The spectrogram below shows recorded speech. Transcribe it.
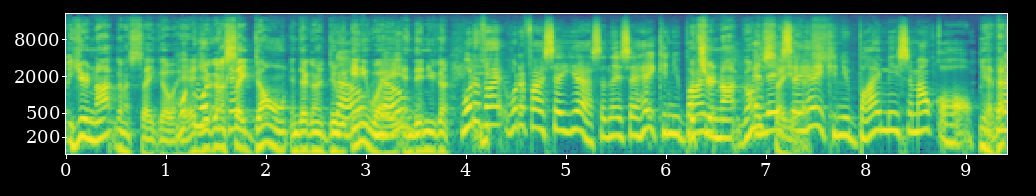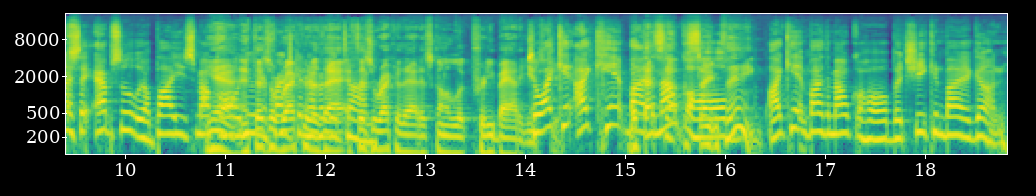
You're not going to say go ahead. what- you're going to okay. say don't, and they're going to do no, it anyway, no. and then you're going. What if I what if I say yes and they say, "Hey, can you buy?" But you're me-" not gonna say. And they say "Hey, can you buy me some alcohol?" Yeah, and I say, "Absolutely, I'll buy you some alcohol. Yeah, you if and there's a record of that, if there's a record of that, it's going to look pretty bad against So I can't I can't But buy that's them not the same alcohol. thing. I can't buy them alcohol, but she can buy a gun.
